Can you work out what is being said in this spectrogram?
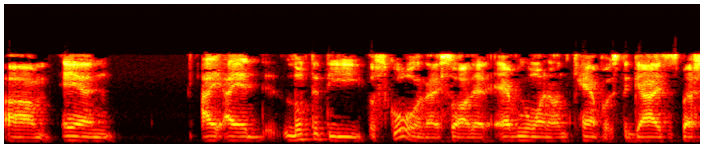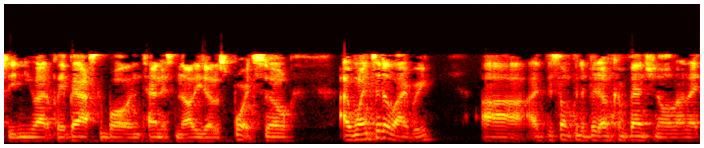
um, and I, I had looked at the, the school and I saw that everyone on campus, the guys especially, knew how to play basketball and tennis and all these other sports. So I went to the library. Uh, I did something a bit unconventional and I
